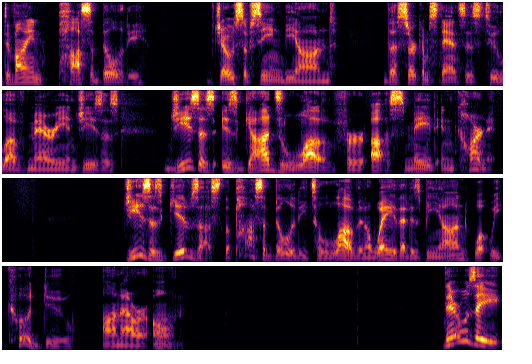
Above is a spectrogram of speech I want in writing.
divine possibility Joseph seeing beyond the circumstances to love Mary and Jesus, Jesus is God's love for us made incarnate. Jesus gives us the possibility to love in a way that is beyond what we could do on our own. There was a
